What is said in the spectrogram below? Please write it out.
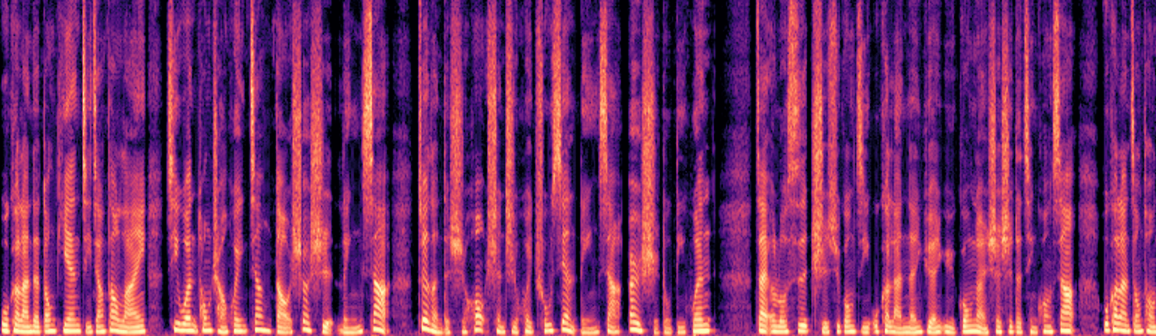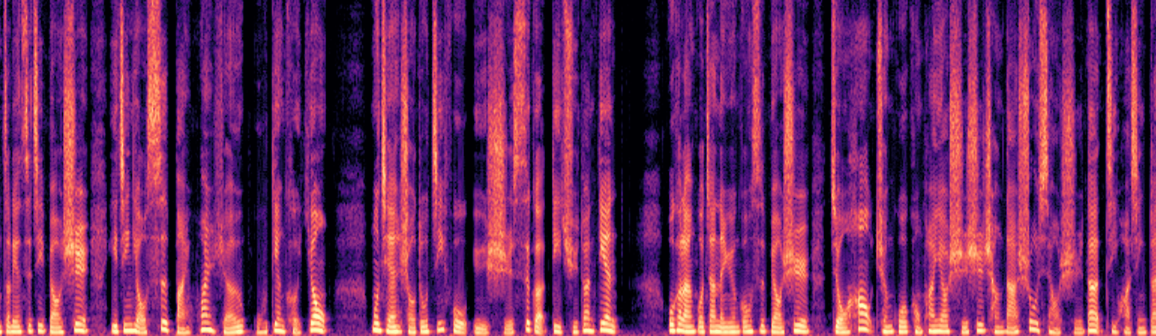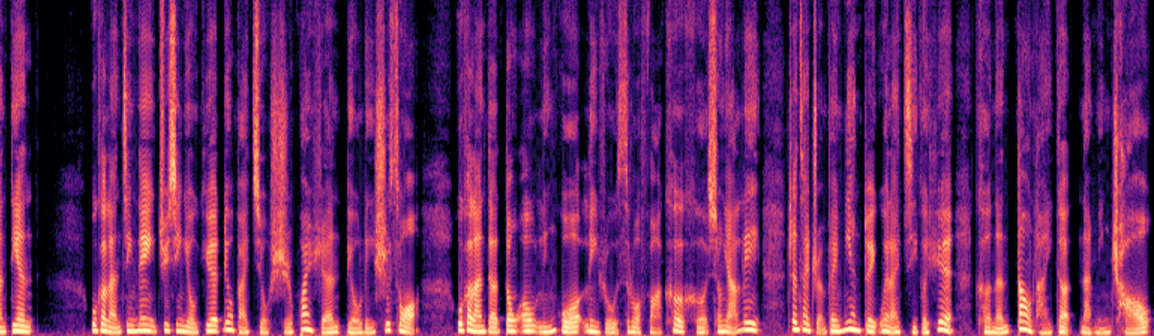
乌克兰的冬天即将到来，气温通常会降到摄氏零下，最冷的时候甚至会出现零下二十度低温。在俄罗斯持续攻击乌克兰能源与供暖设施的情况下，乌克兰总统泽连斯基表示，已经有四百万人无电可用。目前，首都基辅与十四个地区断电。乌克兰国家能源公司表示，九号全国恐怕要实施长达数小时的计划性断电。乌克兰境内据信有约六百九十万人流离失所。乌克兰的东欧邻国，例如斯洛伐克和匈牙利，正在准备面对未来几个月可能到来的难民潮。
